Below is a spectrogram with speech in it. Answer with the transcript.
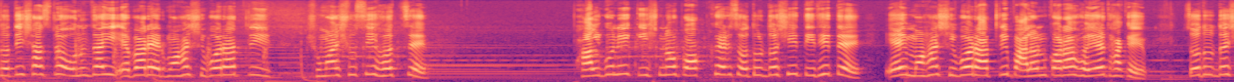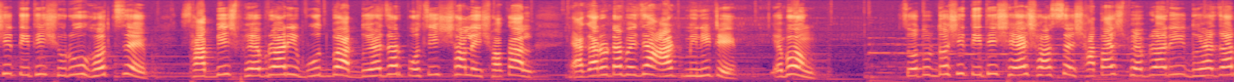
জ্যোতিষশাস্ত্র অনুযায়ী এবারের মহাশিবরাত্রির সময়সূচি হচ্ছে ফাল্গুনী কৃষ্ণ পক্ষের চতুর্দশী তিথিতে এই মহাশিবরাত্রি পালন করা হয়ে থাকে। চতুর্দশী তিথি শুরু হচ্ছে ছাব্বিশ ফেব্রুয়ারি বুধবার দু হাজার পঁচিশ সালে সকাল এগারোটা বেজে আট মিনিটে এবং চতুর্দশী তিথি শেষ হচ্ছে সাতাশ ফেব্রুয়ারি দুই হাজার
